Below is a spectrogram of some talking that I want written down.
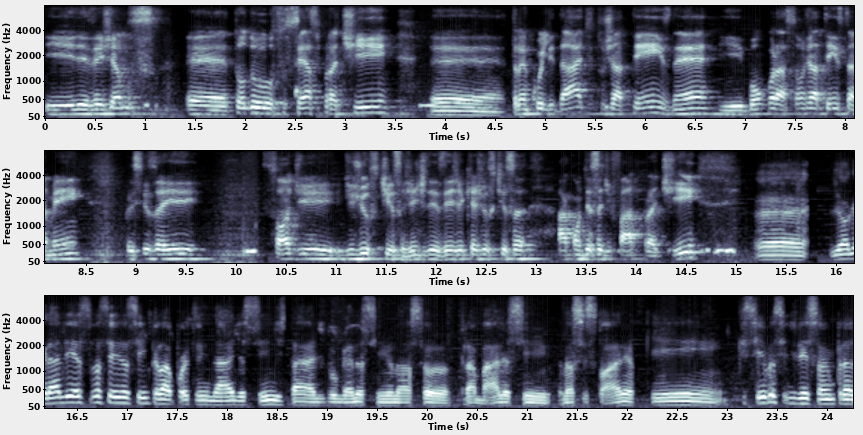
e desejamos é, todo sucesso para ti, é, tranquilidade tu já tens, né? E bom coração já tens também. Precisa aí só de, de justiça. A gente deseja que a justiça aconteça de fato para ti. É, E eu agradeço vocês, assim, pela oportunidade, assim, de estar divulgando, assim, o nosso trabalho, assim, a nossa história. Que, que sirva-se de lição para,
